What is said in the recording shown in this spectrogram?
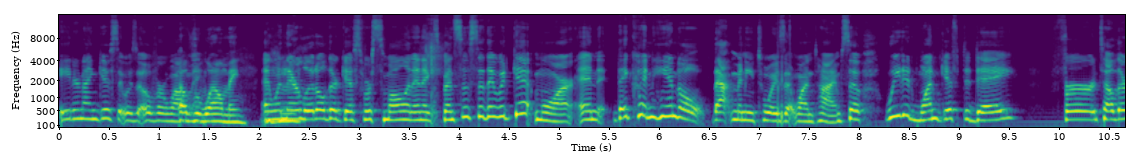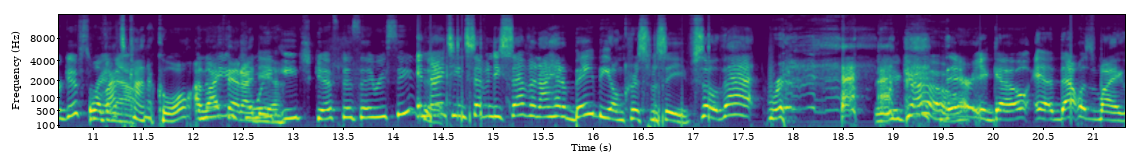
eight or nine gifts, it was overwhelming. Overwhelming. And when they're mm-hmm. little, their gifts were small and inexpensive, so they would get more. And they couldn't handle that many toys at one time. So we did one gift a day for until their gifts Well, ran that's out. kinda cool. I And like that idea. Each gift as they received In it. 1977, I had a baby on Christmas Eve. So that There you go. there you go. And that was my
